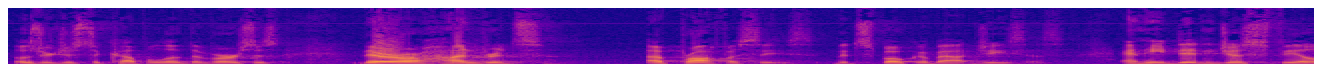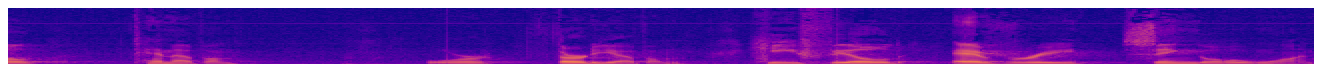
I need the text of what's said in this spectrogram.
Those are just a couple of the verses. There are hundreds of prophecies that spoke about Jesus. And he didn't just fill 10 of them or 30 of them. He filled every single one.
